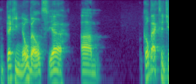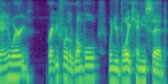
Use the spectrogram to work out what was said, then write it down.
Becky no belts, yeah. Um, go back to January, right before the Rumble, when your boy Kenny said,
